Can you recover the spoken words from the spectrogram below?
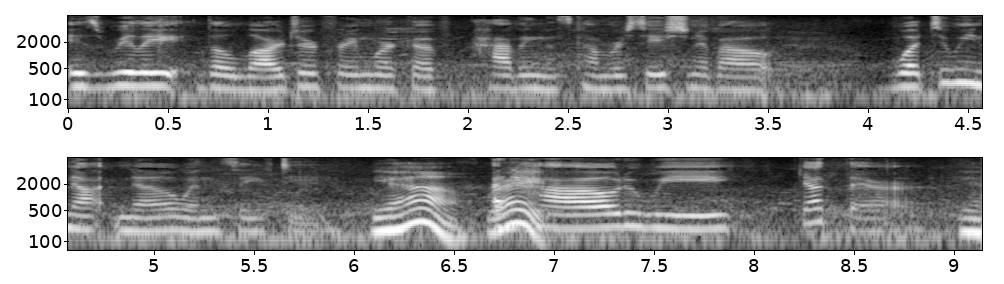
is really the larger framework of having this conversation about what do we not know in safety Yeah, right. and how do we get there Yeah.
